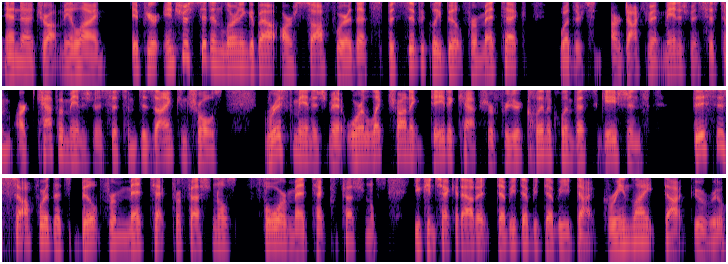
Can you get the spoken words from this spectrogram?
and uh, drop me a line. If you're interested in learning about our software that's specifically built for MedTech, whether it's our document management system, our CAPA management system, design controls, risk management, or electronic data capture for your clinical investigations. This is software that's built for medtech professionals for medtech professionals. You can check it out at www.greenlight.guru.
